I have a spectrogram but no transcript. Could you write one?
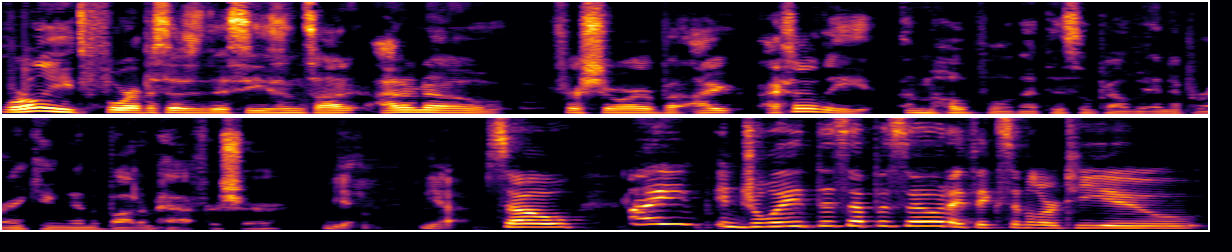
We're only four episodes of this season, so I, I don't know for sure, but I I certainly am hopeful that this will probably end up ranking in the bottom half for sure. Yeah. Yeah. So I enjoyed this episode. I think similar to you,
